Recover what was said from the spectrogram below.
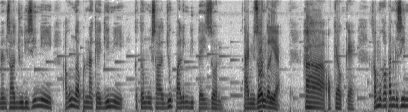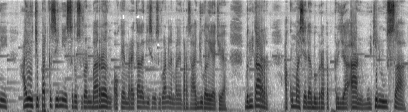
Main salju di sini. Aku nggak pernah kayak gini. Ketemu salju paling di T-zone time zone kali ya. Haha, oke oke. Kamu kapan ke sini? Ayo cepat ke sini, seru-seruan bareng. Oke, mereka lagi seru-seruan lempar-lempar salju kali ya cuy ya. Bentar, aku masih ada beberapa pekerjaan. Mungkin lusa.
